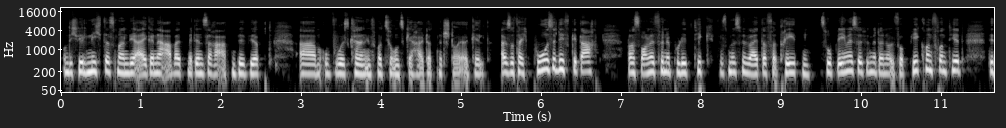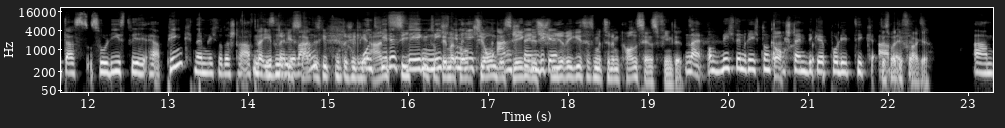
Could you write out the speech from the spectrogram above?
Und ich will nicht, dass man die eigene Arbeit mit Inseraten bewirbt, ähm, obwohl es keinen Informationsgehalt hat mit Steuergeld. Also vielleicht positiv gedacht, was wollen wir für eine Politik? Das müssen wir weiter vertreten. Das Problem ist, wir sind mit einer ÖVP konfrontiert, die das so liest wie Herr Pink, nämlich nur der Strafrecht Na, ist relevant. Gesagt, es gibt unterschiedliche und Ansichten zum Thema Korruption, deswegen es schwierig ist, dass man zu einem Konsens findet. Nein, und nicht in Richtung Doch. anständige Politik das arbeitet. Das war die Frage. Ähm,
